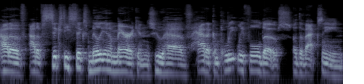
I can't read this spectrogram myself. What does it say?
out of out of 66 million Americans who have had a completely full dose of the vaccine,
